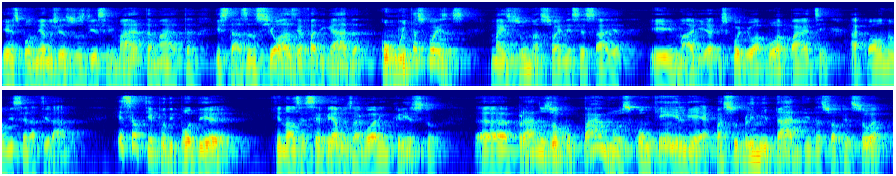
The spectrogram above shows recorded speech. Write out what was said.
E respondendo Jesus disse-lhe: Marta, Marta, estás ansiosa e afadigada com muitas coisas, mas uma só é necessária, e Maria escolheu a boa parte, a qual não lhe será tirada. Esse é o tipo de poder que nós recebemos agora em Cristo uh, para nos ocuparmos com quem Ele é, com a sublimidade da Sua pessoa,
